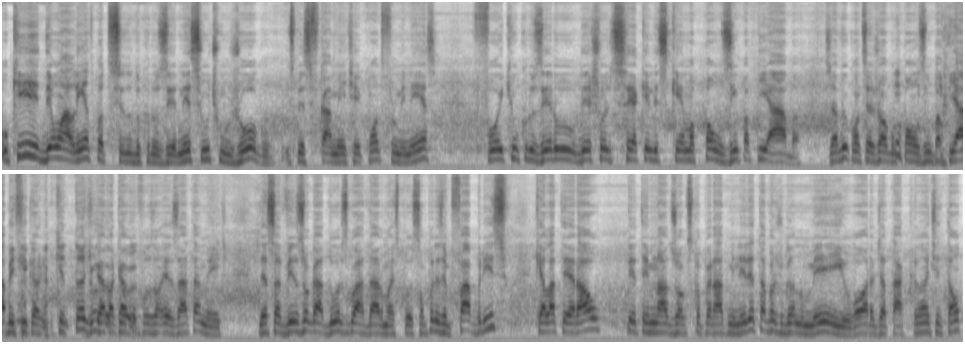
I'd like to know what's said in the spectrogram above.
O que deu um alento para a torcida do Cruzeiro nesse último jogo, especificamente aí contra o Fluminense, foi que o Cruzeiro deixou de ser aquele esquema pãozinho para piaba. Já viu quando você joga um pãozinho para piaba e fica que tanto de piaba aquela confusão? Exatamente. Dessa vez os jogadores guardaram mais posição. Por exemplo, Fabrício, que é lateral, determinados jogos do Campeonato Mineiro, ele estava jogando meio, hora de atacante, então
